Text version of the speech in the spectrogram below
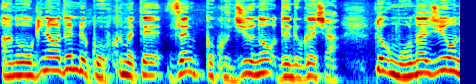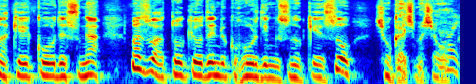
あの沖縄電力を含めて全国10の電力会社どこも同じような傾向ですがまずは東京電力ホールディングスのケースを紹介しましょう。はい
